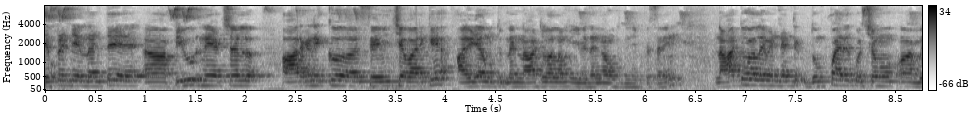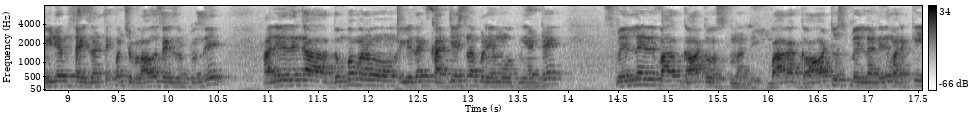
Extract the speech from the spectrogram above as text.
డిఫరెంట్ ఏంటంటే ప్యూర్ నేచురల్ ఆర్గానిక్ సేవించే వారికి ఐడియా ఉంటుందండి నాటు అల్లం ఈ విధంగా ఉంటుంది చెప్పేసి నాటు అల్లం ఏంటంటే దుంప అనేది కొంచెం మీడియం సైజ్ అంటే కొంచెం లావు సైజ్ ఉంటుంది. అదేవిధంగా దుంప మనం ఈ విధంగా కట్ చేసినప్పుడు ఏమవుతుంది అంటే స్మెల్ అనేది బాగా ఘాటు వస్తుందండి. బాగా ఘాటు స్మెల్ అనేది మనకి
